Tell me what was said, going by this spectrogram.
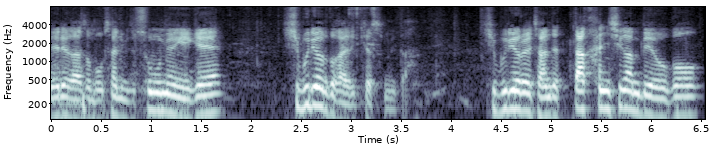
내려가서 목사님들 20명에게 히브리어도 가르쳤습니다. 히브리어를 저한테 딱한 시간 배우고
